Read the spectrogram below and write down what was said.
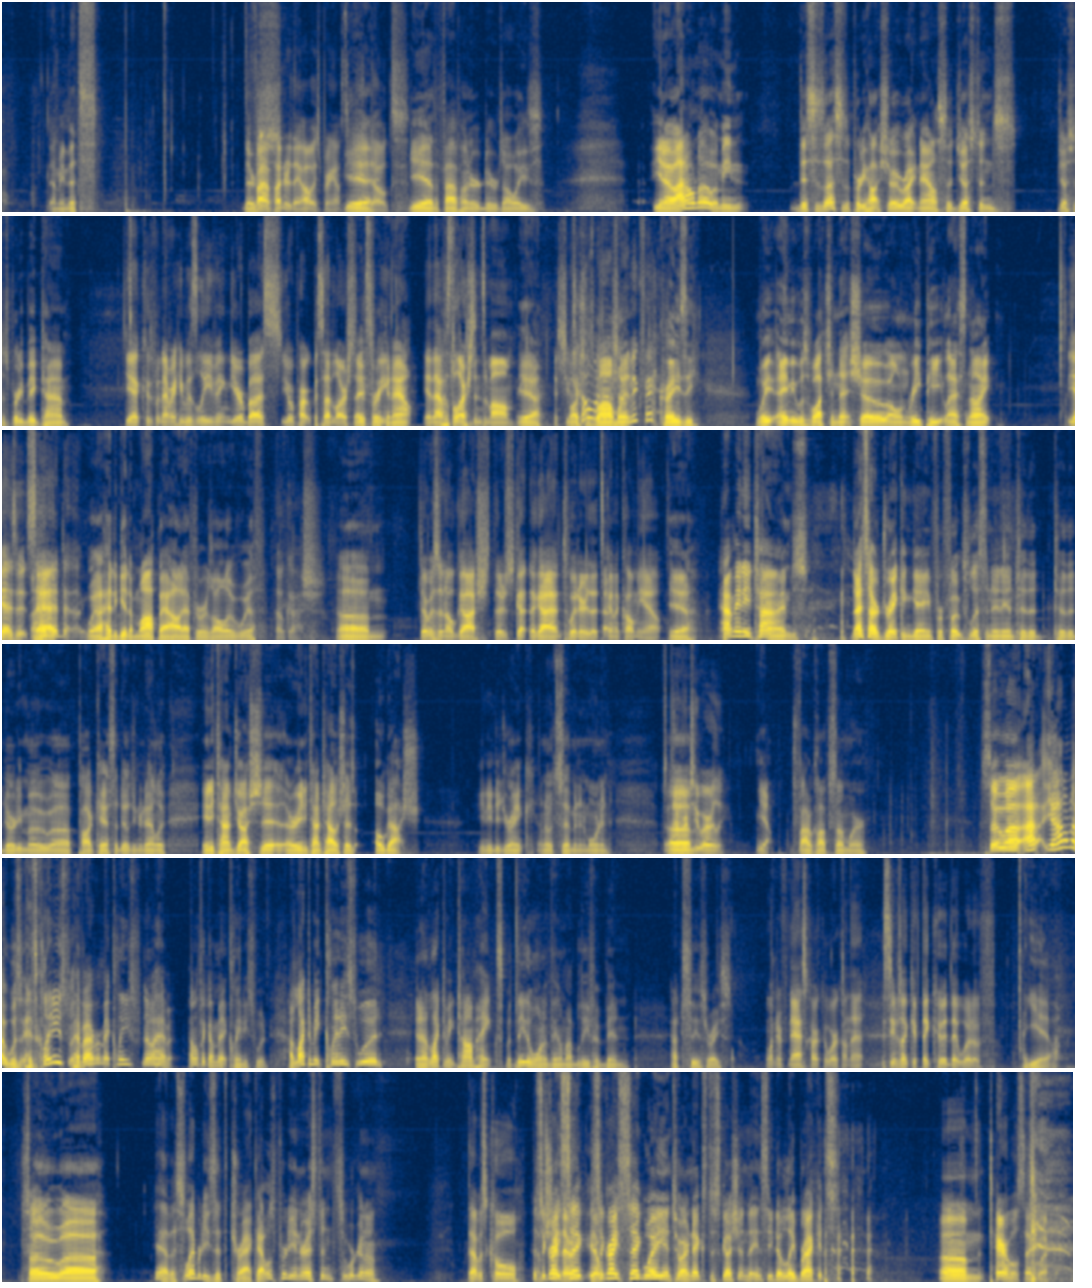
I mean, that's there's 500, they always bring out some Yeah. big dogs. Yeah, the 500. There's always. You know, I don't know. I mean, this is us is a pretty hot show right now. So Justin's Justin's pretty big time. Yeah, because whenever he was leaving your bus, you were parked beside Larson. They this week. freaking out. Yeah, that was Larson's mom, Yeah, and she was Larson's like, "Oh mom gosh, went big fan." crazy. We Amy was watching that show on repeat last night. Yeah, is it I had sad? Well, I had to get a mop out after it was all over with. Oh gosh. Um, There was an oh gosh. There's got a guy on Twitter that's gonna call me out. Yeah. How many times? That's our drinking game for folks listening into the to the Dirty Mo uh, podcast at Dale Junior Download. Anytime Josh or anytime Tyler says, "Oh gosh, you need to drink," I know it's seven in the morning. It's never Um, too early. Yeah, five o'clock somewhere. So uh, I yeah I don't know. Was has Clint Eastwood? Have I ever met Clint Eastwood? No, I haven't. I don't think I met Clint Eastwood. I'd like to meet Clint Eastwood, and I'd like to meet Tom Hanks, but neither one of them, I believe, have been out to see this race. I wonder if NASCAR could work on that. It seems like if they could, they would have. Yeah. So uh yeah, the celebrities at the track. That was pretty interesting. So we're gonna that was cool. It's I'm a sure great seg- it's a great segue into our next discussion, the NCAA brackets. um. terrible segue.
